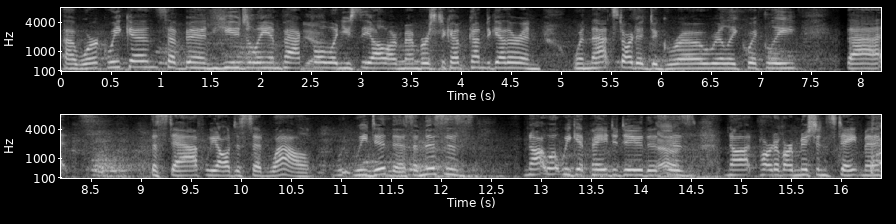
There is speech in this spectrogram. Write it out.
uh, work weekends have been hugely impactful Yeah. when you see all our members to come come together, and when that started to grow really quickly, that the staff we all just said, "Wow, we, we did this," and this is. Not what we get paid to do. This Yeah. is not part of our mission statement.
